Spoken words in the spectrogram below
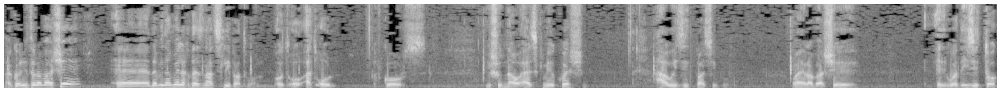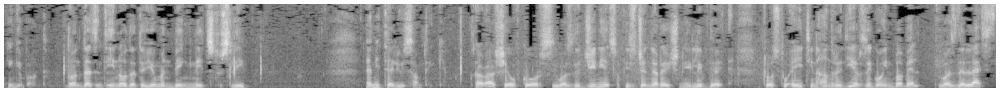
According to Rav Ashi, uh, David HaMelech does not sleep at all. At all, of course. You should now ask me a question. How is it possible? Why, Rav Ashi, what is he talking about? Don't, doesn't he know that a human being needs to sleep? Let me tell you something. Rav Ashi, of course, he was the genius of his generation. He lived uh, close to 1800 years ago in Babel. He was the last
